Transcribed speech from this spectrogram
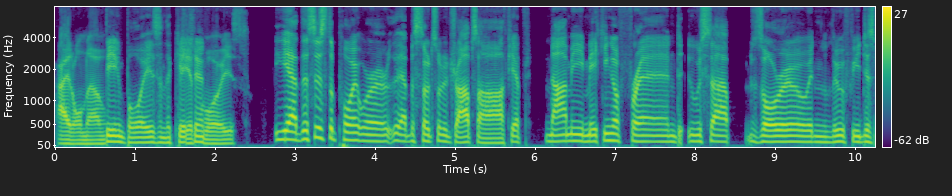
I don't know, being boys in the being kitchen. boys. Yeah, this is the point where the episode sort of drops off. You have Nami making a friend, Usopp, Zoro, and Luffy just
